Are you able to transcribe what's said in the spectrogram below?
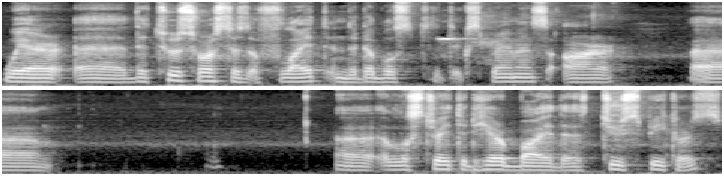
where uh, the two sources of light in the double slit experiments are uh, illustrated here by the two speakers.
